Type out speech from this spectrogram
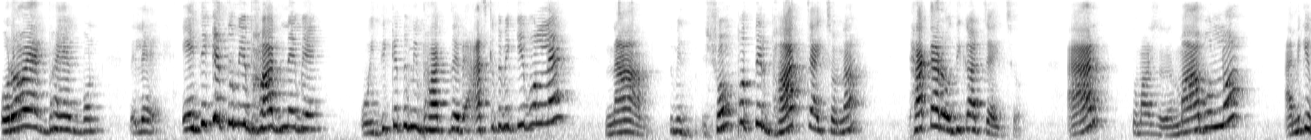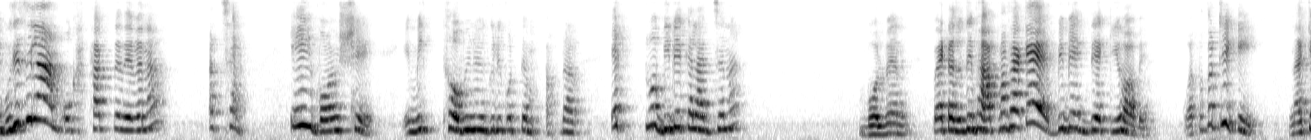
ওরাও এক ভাই, এক বোন। তাহলে এদিকে তুমি ভাগ নেবে, ওইদিকে তুমি ভাগ দেবে। আজকে তুমি কি বললে? না, তুমি সম্পত্তির ভাগ চাইছো না, থাকার অধিকার চাইছো। আর তোমার মা বলল, আমি কি বুঝেছিলাম? ও থাকতে দেবে না? আচ্ছা এই বয়সে এই মিথ্যা অভিনয়গুলি করতে আপনার একটুও বিবেকে লাগছে না? বলবেন, পেটে যদি ভাত না থাকে, বিবেক দিয়ে কি হবে? কথা তো ঠিকই। নাকি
